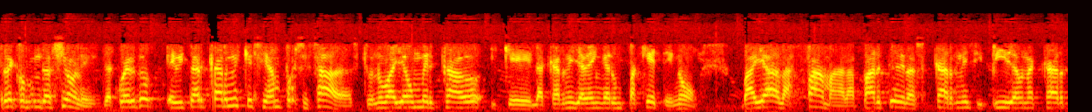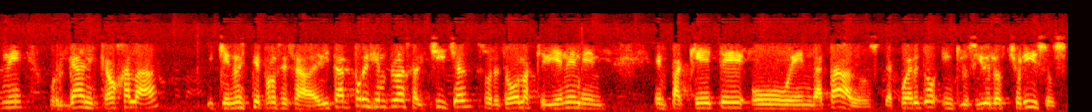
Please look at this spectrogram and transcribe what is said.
recomendaciones, ¿de acuerdo? Evitar carnes que sean procesadas, que uno vaya a un mercado y que la carne ya venga en un paquete, no. Vaya a la fama, a la parte de las carnes y pida una carne orgánica, ojalá, y que no esté procesada. Evitar, por ejemplo, las salchichas, sobre todo las que vienen en, en paquete o enlatados, ¿de acuerdo? Inclusive los chorizos,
